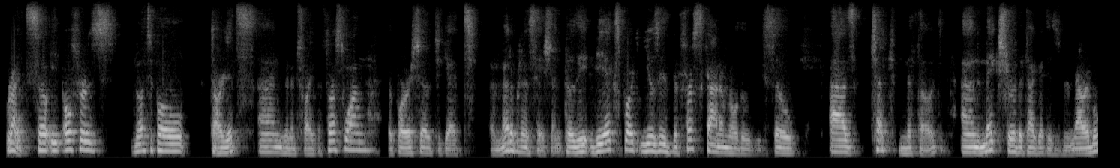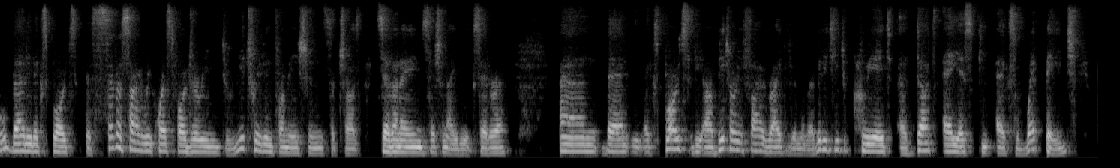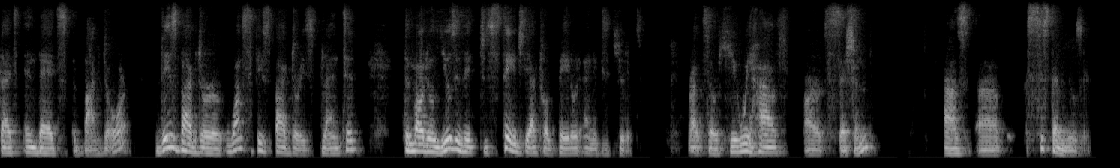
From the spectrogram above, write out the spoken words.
Right, so it offers multiple targets, and I'm gonna try the first one, the PowerShell to get a meta session. So the, the exploit uses the first scanner model. So as check method and make sure the target is vulnerable, then it exploits the server-side request forgery to retrieve information such as server name, session ID, etc. And then it exploits the arbitrary file write vulnerability to create a .aspx web page that embeds a backdoor. This backdoor, once this backdoor is planted, the module uses it to stage the actual payload and execute it. Right, so here we have our session as a system user.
